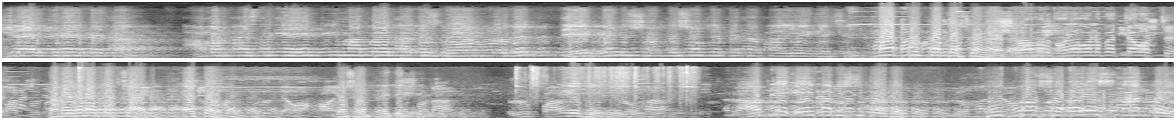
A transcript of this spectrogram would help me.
গিরায় গিরায় ব্যথা আমার কাছ থেকে একটি মাত্র তাবিজ গ্রহণ করবেন। দেখবেন সঙ্গে সঙ্গে ব্যথা পালিয়ে গেছে। মাত্র পঞ্চাশ টাকা। আমার ঘন ঘন। ঘন ঘন পেচ্ছাপ তাই তো। দেওয়া বসেন এদিকে এই যে। আপনি এই কাজটি করবেন বুধবার সকালে স্নান করে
